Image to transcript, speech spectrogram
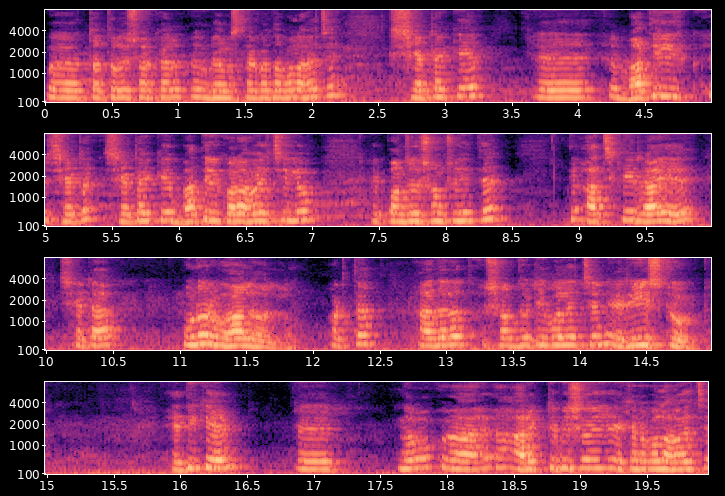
তত্ত্বাবধায়ক সরকার ব্যবস্থার কথা বলা হয়েছে। সেটাকে বাতিল সেটা সেটাকে বাতিল করা হয়েছিল পঞ্চদশ সংশোধনীতে। আজকের রায়ে সেটা পুনর্বহাল হলো। অর্থাৎ আদালত শব্দটি বলেছেন রিস্টোর্ড এদিকে আরেকটি বিষয় এখানে বলা হয়েছে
